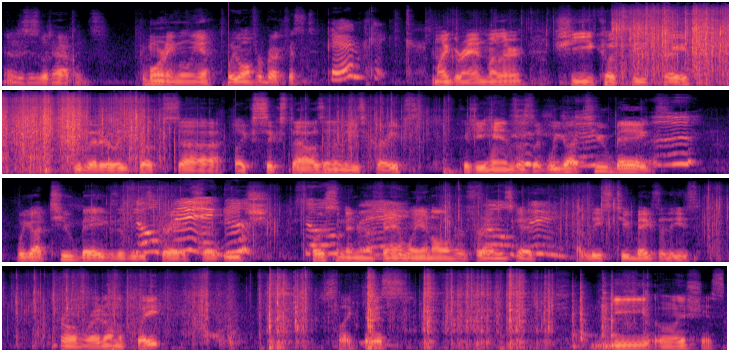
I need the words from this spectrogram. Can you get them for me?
And this is what happens. Good morning, Leah. What do you want for breakfast? Pancake. My grandmother, she cooks these crepes. She literally cooks uh, like 6,000 of these crepes because she hands us, like, we got two bags. We got two bags of these So crepes. So each person in her family and all her friends So get big. at least two bags of these. Throw them right on the plate. Just like this. Delicious.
